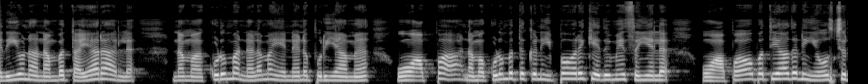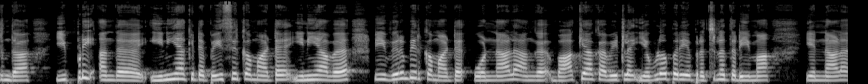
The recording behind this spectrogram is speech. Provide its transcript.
எதையும் நான் நம்ப தயாராக இல்லை. நம்ம குடும்ப நிலமை என்னன்னு புரியாமல் உன் அப்பா நம்ம குடும்பத்துக்குன்னு இப்போ வரைக்கும் எதுவுமே செய்யலை. உன் அப்பாவை பற்றியாவது நீ யோசிச்சிருந்தா இப்படி அந்த இனியா கிட்ட பேசியிருக்க மாட்டேன். இனியாவை நீ விரும்பியிருக்க மாட்டே உன்னால் அங்கே பாக்கியாக்கா வீட்டில் எவ்வளோ பெரிய பிரச்சனை தெரியுமா? என்னால்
